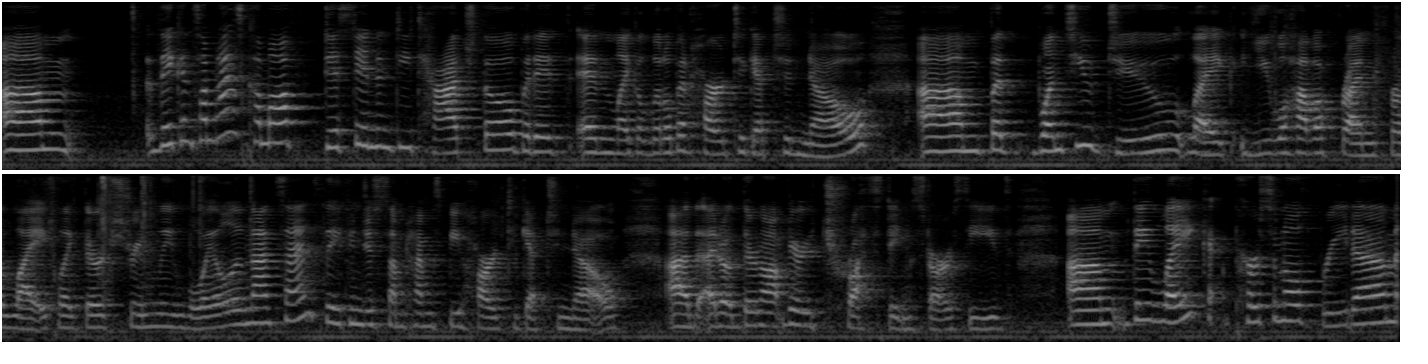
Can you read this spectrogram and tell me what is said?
Um, they can sometimes come off distant and detached though, but it's and like a little bit hard to get to know. Um, but once you do, like you will have a friend for life. Like they're extremely loyal in that sense. They can just sometimes be hard to get to know. Uh, I don't. They're not very trusting star seeds. Um, they like personal freedom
